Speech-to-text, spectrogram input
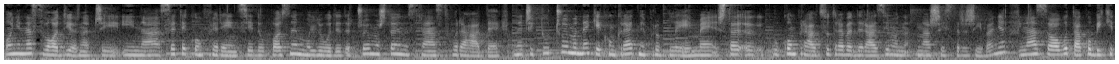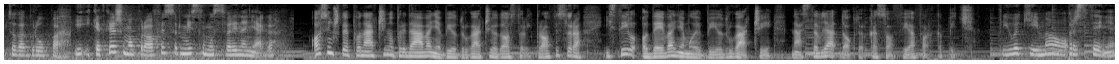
On je nas vodio, znači, i na sve te konferencije, da upoznajemo ljude, da čujemo šta u inostranstvu rade. Znači, tu čujemo neke konkretne probleme, šta, e, u kom pravcu treba da razvijemo na, naše istraživanja. I nas ovu tako Bikitova grupa. I, I kad kažemo profesor, mislim u stvari na njega. Osim što je po načinu predavanja bio drugačiji od ostalih profesora, i stil odevanja mu je bio drugačiji, nastavlja doktorka Sofija Forkapić i uvek je imao prstenje.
